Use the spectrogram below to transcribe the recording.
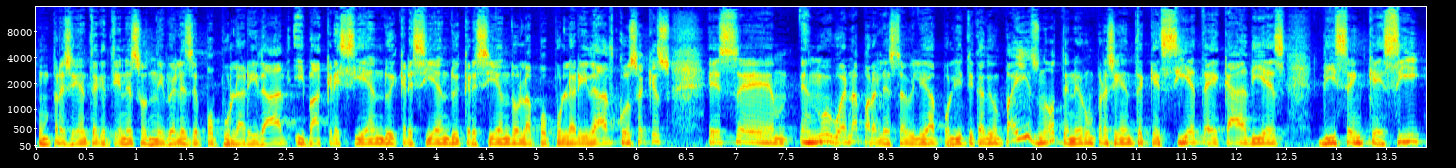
un presidente que tiene esos niveles de popularidad y va creciendo y creciendo y creciendo la popularidad, cosa que es, es, eh, es muy buena para la estabilidad política de un país, ¿no? Tener un presidente que siete de cada diez dicen que sí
